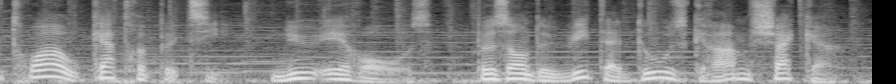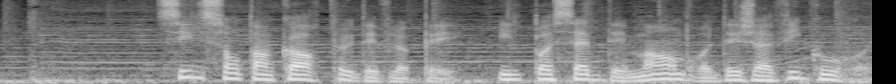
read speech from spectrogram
Trois ou quatre petits, nus et roses, pesant de 8 à 12 grammes chacun. S'ils sont encore peu développés, ils possèdent des membres déjà vigoureux.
